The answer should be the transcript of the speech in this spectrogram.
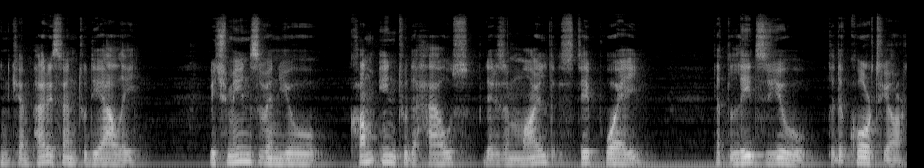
in comparison to the alley, which means when you come into the house, there is a mild steep way that leads you to the courtyard.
